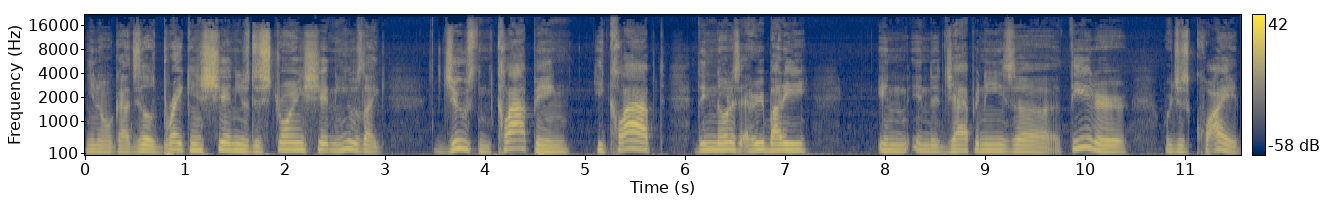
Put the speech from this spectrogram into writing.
you know Godzilla was breaking shit and he was destroying shit, and he was like juiced and clapping. He clapped. Then he noticed everybody in in the Japanese uh, theater were just quiet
